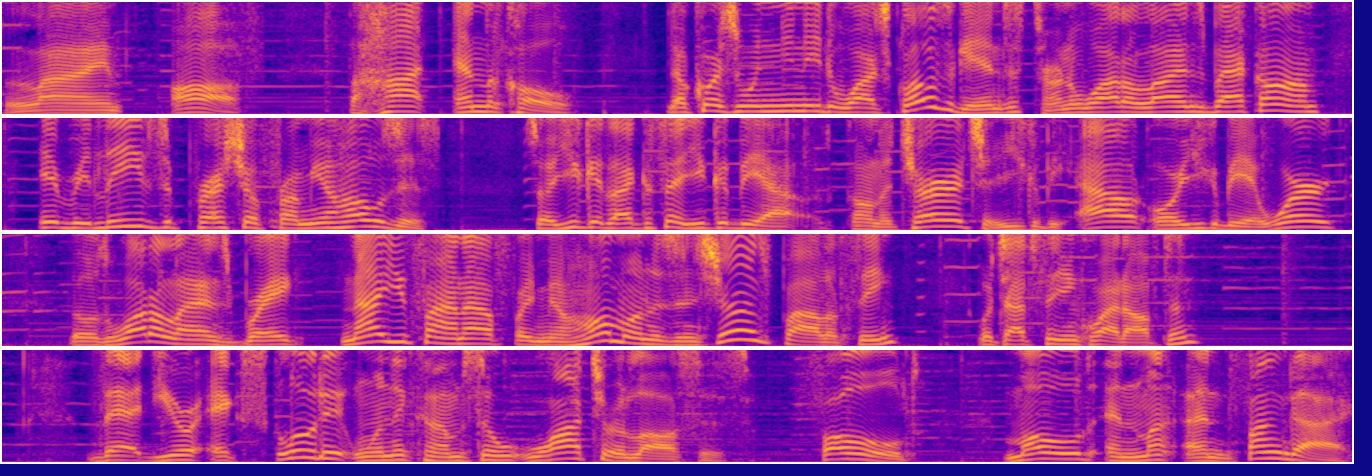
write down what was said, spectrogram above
line off, the hot and the cold. Now, of course, when you need to wash clothes again, just turn the water lines back on. It relieves the pressure from your hoses. So you could, like I said, you could be out going to church, or you could be out, or you could be at work those water lines break. Now you find out from your homeowner's insurance policy, which I've seen quite often, that you're excluded when it comes to water losses, fold, mold, and, and fungi.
